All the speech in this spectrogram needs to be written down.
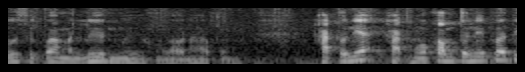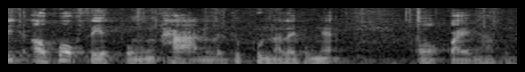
รู้สึกว่ามันลื่นมือของเรานะครับ ผม ขัดตัวเนี้ยขัดหัวคอมตัวนี้เพื่อที่จะเอาพวกเศษผงถ่านหรือทุกฝุ่นอะไรพวกเนี้ยออกไปนะครับผม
